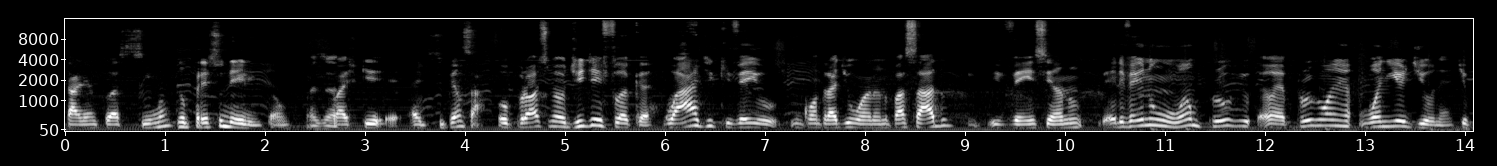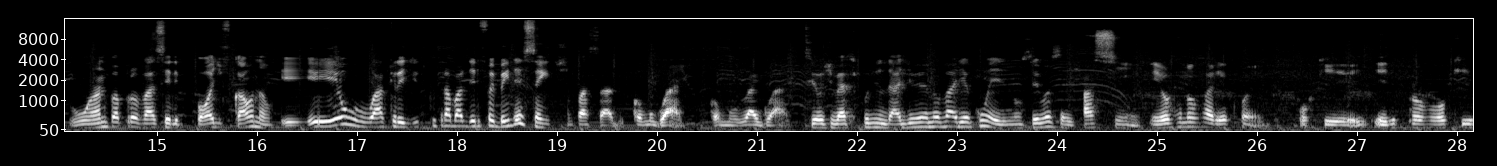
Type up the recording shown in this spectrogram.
talento acima no preço dele. Então, Mas eu é. acho que é de se pensar. O próximo é o DJ Flucker, guard que veio em contrato de um ano ano passado e vem esse ano. Ele veio num one prove, é, prove one, one year deal, né? Tipo, um ano pra provar se ele pode ficar ou não. E, e eu acredito que o trabalho dele foi bem decente no passado, como guard. Como right guard. Se eu tivesse oportunidade, eu renovaria com ele. Não sei vocês. Assim, eu renovaria com ele. Porque ele provou que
